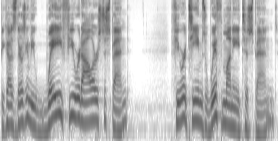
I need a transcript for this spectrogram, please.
because there's going to be way fewer dollars to spend fewer teams with money to spend.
